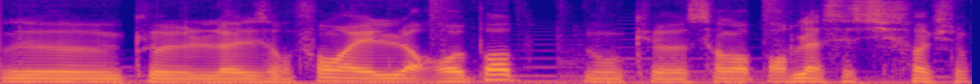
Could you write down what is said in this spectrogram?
Euh, que les enfants aient leur repas. Donc ça m'apporte de la satisfaction.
